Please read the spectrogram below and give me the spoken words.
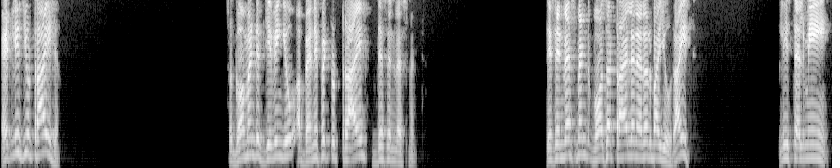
At least you tried. So government is giving you a benefit to try this investment. This investment was a trial and error by you, right? Please tell me.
